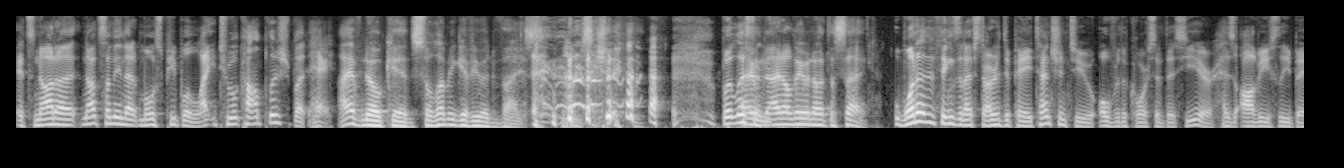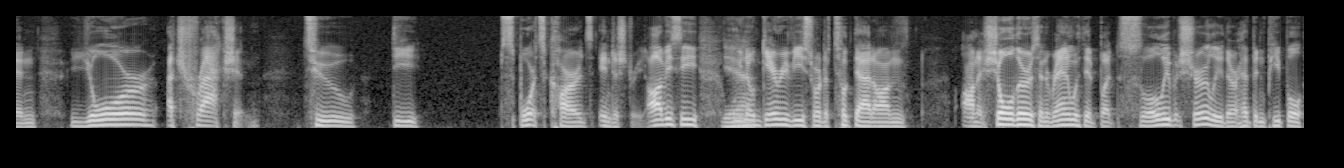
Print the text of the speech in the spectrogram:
it's not a not something that most people like to accomplish, but hey. I have no kids, so let me give you advice. No, I'm just kidding. But I, listen, I don't even know what to say. One of the things that I've started to pay attention to over the course of this year has obviously been your attraction to the sports cards industry. Obviously, Yeah. we know Gary Vee sort of took that on on his shoulders and ran with it, but slowly but surely there have been people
